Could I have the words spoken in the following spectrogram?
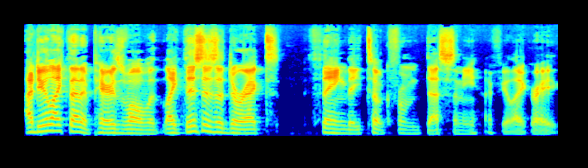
I do like that it pairs well with like this is a direct thing they took from Destiny. I feel like right.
